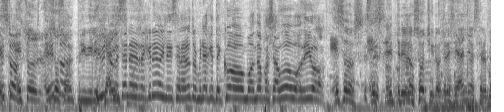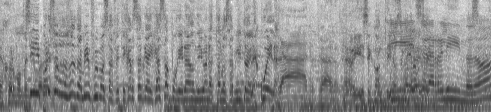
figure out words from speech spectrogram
es- Esto- eso- esto- esos son pibitos que están en el recreo y le dicen al otro, mirá que te como, anda para allá bobo, digo. Esos, Es es- eso, entre total. los 8 y los 13 años es el mejor momento. Sí, para por eso vivir. nosotros también fuimos a festejar cerca de casa porque era donde iban a estar los amiguitos de la escuela. Claro, claro, claro. Y ese conte- y no se eso era re lindo, ¿no?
